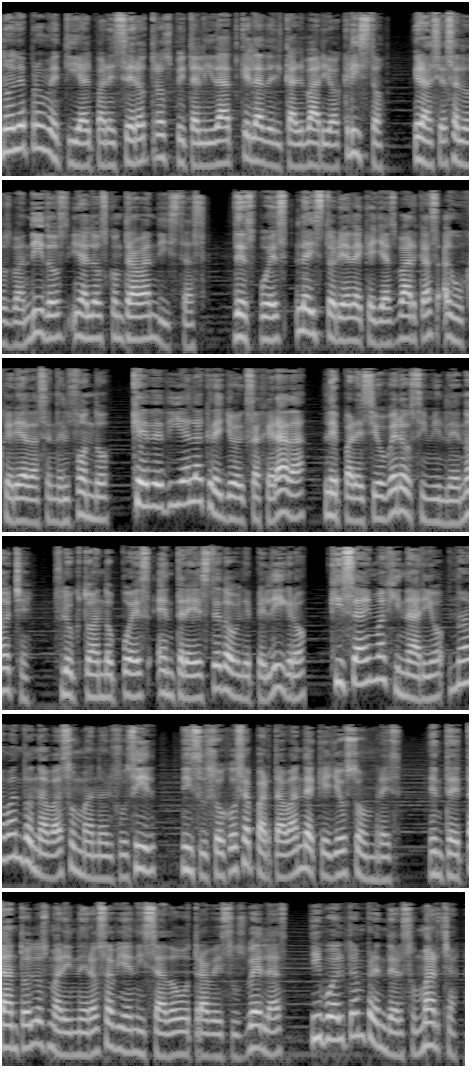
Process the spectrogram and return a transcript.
no le prometía al parecer otra hospitalidad que la del Calvario a Cristo, gracias a los bandidos y a los contrabandistas. Después, la historia de aquellas barcas agujereadas en el fondo, que de día la creyó exagerada, le pareció verosímil de noche. Fluctuando pues entre este doble peligro, quizá imaginario, no abandonaba su mano el fusil, ni sus ojos se apartaban de aquellos hombres. Entre tanto, los marineros habían izado otra vez sus velas y vuelto a emprender su marcha.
